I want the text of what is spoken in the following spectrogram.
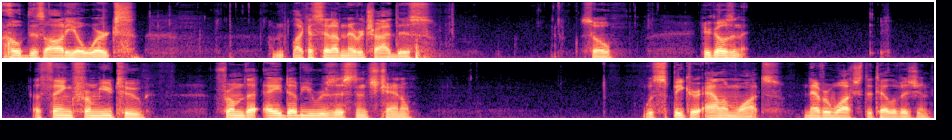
I hope this audio works. Like I said, I've never tried this. So here goes an a thing from YouTube from the AW Resistance channel with speaker Alan Watts. Never watched the television.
